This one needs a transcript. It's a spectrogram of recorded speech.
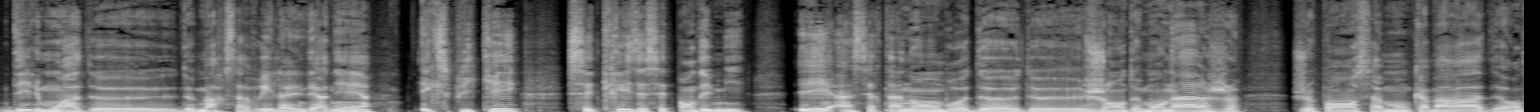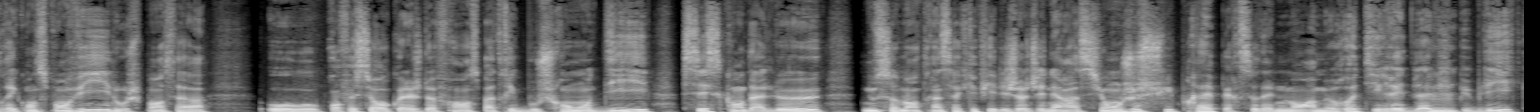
dès le mois de, de mars-avril l'année dernière, expliquer cette crise et cette pandémie. Et un certain nombre de, de gens de mon âge, je pense à mon camarade André Consponville, ou je pense à au professeur au Collège de France, Patrick Boucheron, ont dit c'est scandaleux, nous sommes en train de sacrifier les jeunes générations, je suis prêt personnellement à me retirer de la vie hmm. publique.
